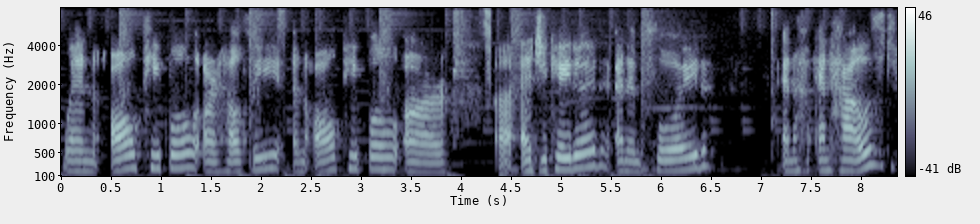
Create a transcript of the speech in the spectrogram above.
when all people are healthy and all people are uh, educated and employed and, and housed,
